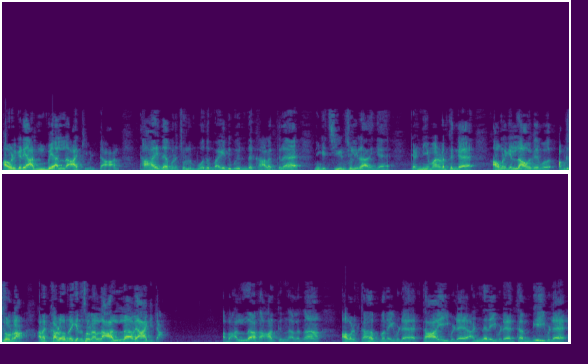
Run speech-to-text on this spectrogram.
அவளுக்கிடையே அன்பே அல்ல ஆக்கி விட்டான் தாய் தகப்பனை சொல்லும் போது வயது உயர்ந்த காலத்துல நீங்க சீன்னு சொல்லிடாதீங்க கண்ணியமா நடத்துங்க அவங்களுக்கு எல்லா அப்படி சொல்றான். ஆனா கடவுள் என்ன சொல்றான் அல்லாவே ஆக்கிட்டான். அப்ப அல்லாஹ் ஆக்குனாலதான் அவள் தகப்பனை விட தாயை விட அண்ணனை விட தம்பியை விட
